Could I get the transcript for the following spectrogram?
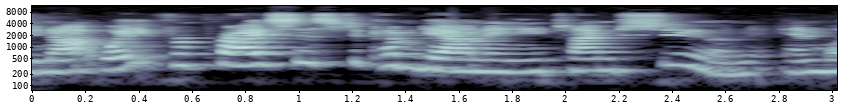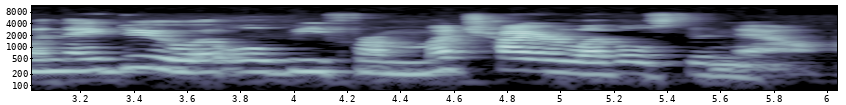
Do not wait for prices to come down anytime soon, and when they do, it will be from much higher levels than now.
